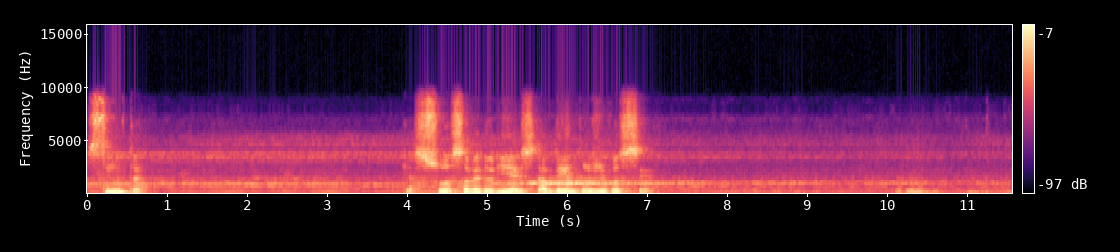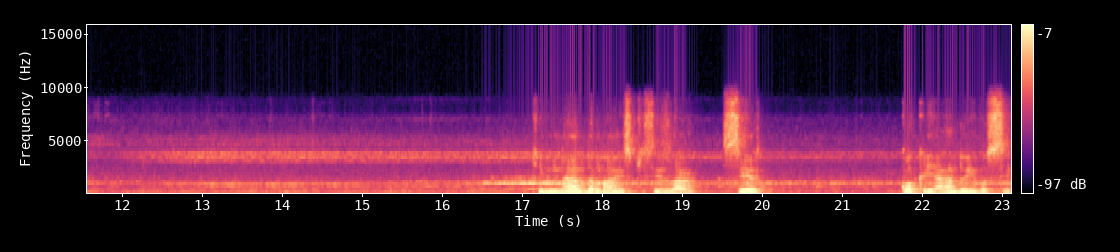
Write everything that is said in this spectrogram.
Sinta que a sua sabedoria está dentro de você. Que nada mais precisa ser cocriado em você.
